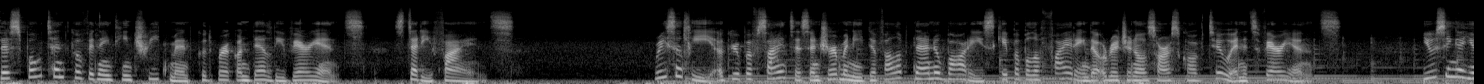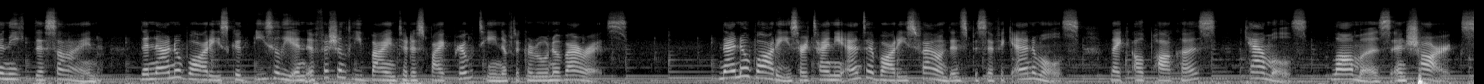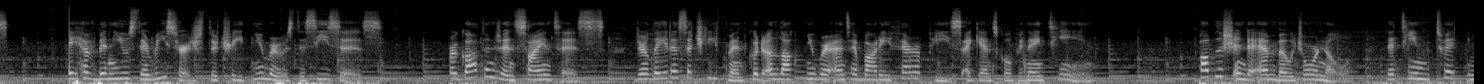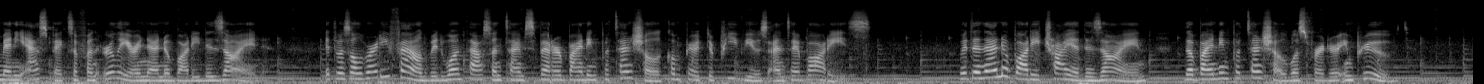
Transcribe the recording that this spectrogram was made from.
This potent COVID 19 treatment could work on deadly variants, study finds. Recently, a group of scientists in Germany developed nanobodies capable of fighting the original SARS CoV 2 and its variants. Using a unique design, the nanobodies could easily and efficiently bind to the spike protein of the coronavirus. Nanobodies are tiny antibodies found in specific animals, like alpacas, camels, llamas, and sharks. They have been used in research to treat numerous diseases. For Göttingen scientists, their latest achievement could unlock newer antibody therapies against COVID 19. Published in the EMBO journal, the team tweaked many aspects of an earlier nanobody design. It was already found with 1,000 times better binding potential compared to previous antibodies. With the nanobody triad design, the binding potential was further improved.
